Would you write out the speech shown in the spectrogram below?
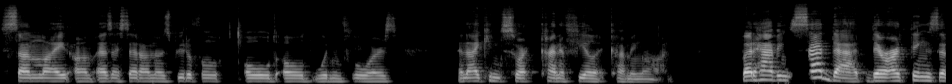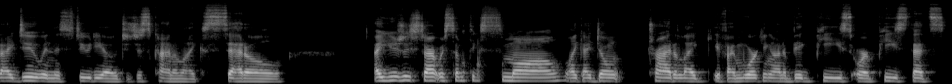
sunlight, um, as I said, on those beautiful old, old wooden floors and I can sort kind of feel it coming on. But having said that, there are things that I do in the studio to just kind of like settle. I usually start with something small, like I don't try to like if I'm working on a big piece or a piece that's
